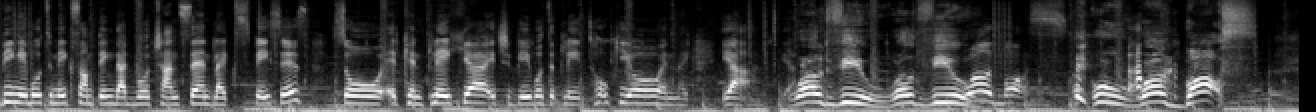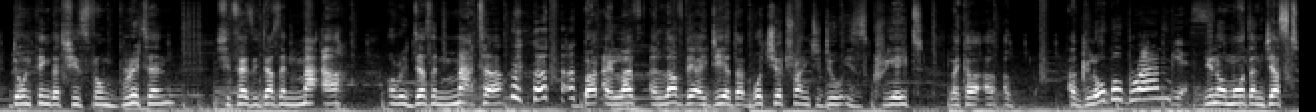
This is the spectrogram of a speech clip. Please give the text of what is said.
being able to make something that will transcend like spaces. So it can play here. It should be able to play in Tokyo and like yeah, yeah. World view, world view. World boss. Oh, world boss. Don't think that she's from Britain. She says it doesn't matter or it doesn't matter. but I love I love the idea that what you're trying to do is create like a, a, a a global brand. Yes. You know, more than just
